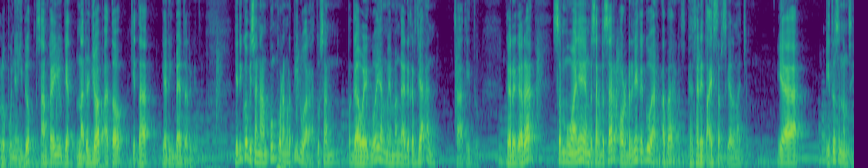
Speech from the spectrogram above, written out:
Lo punya hidup sampai you get another job atau kita getting better gitu. Jadi gue bisa nampung kurang lebih 200-an pegawai gue yang memang nggak ada kerjaan saat itu. Gara-gara semuanya yang besar-besar ordernya ke gue, apa hand sanitizer segala macam. Ya itu seneng sih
